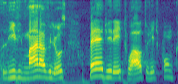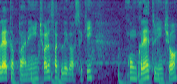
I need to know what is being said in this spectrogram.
Living maravilhoso. Pé direito alto, gente, concreto aparente. Olha só que legal isso aqui. Concreto, gente, ó.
